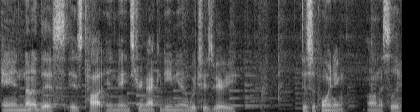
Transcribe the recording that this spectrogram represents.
And none of this is taught in mainstream academia, which is very disappointing, honestly.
